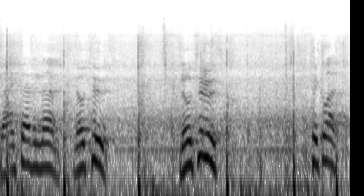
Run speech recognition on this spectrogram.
Nine seven them. No twos. No twos. Take left.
